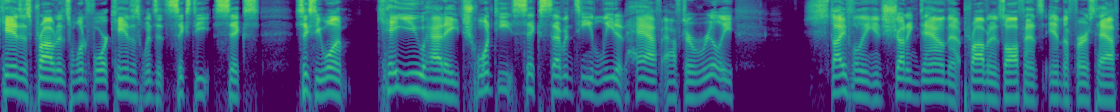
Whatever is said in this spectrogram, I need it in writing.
Kansas Providence 1 4. Kansas wins at 66 61. KU had a 26 17 lead at half after really stifling and shutting down that Providence offense in the first half.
